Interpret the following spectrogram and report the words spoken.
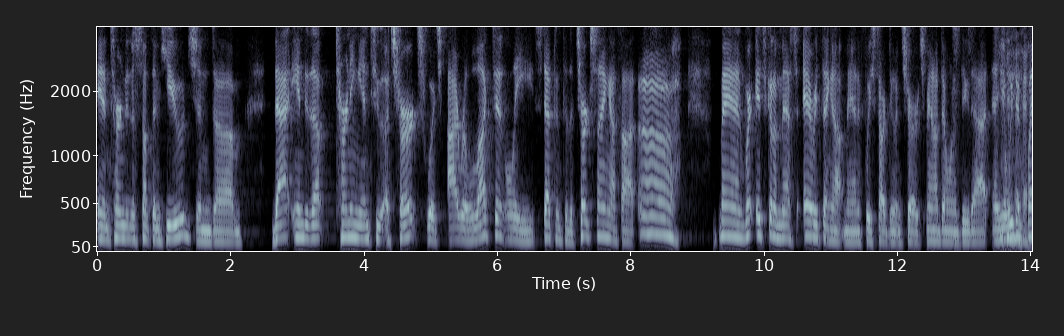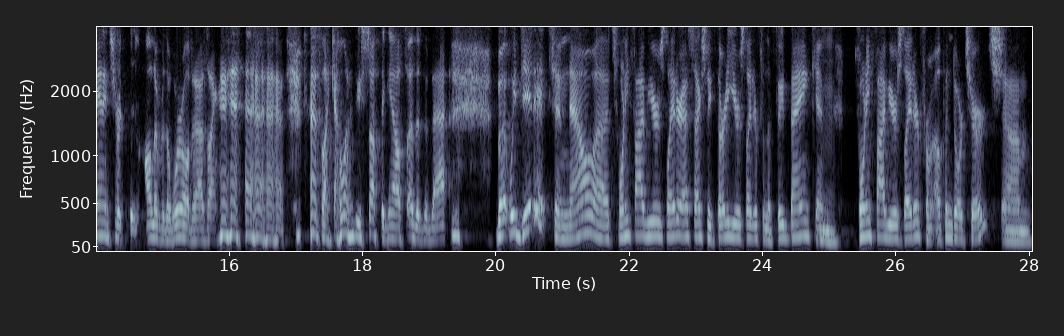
and turned into something huge. And um, that ended up turning into a church, which I reluctantly stepped into the church thing. I thought, oh, man, it's going to mess everything up, man, if we start doing church. Man, I don't want to do that. And you know, we've been planning churches all over the world. And I was like, I'm like, I want to do something else other than that. But we did it. And now, uh, 25 years later, that's actually 30 years later from the food bank and mm. 25 years later from Open Door Church. Um,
